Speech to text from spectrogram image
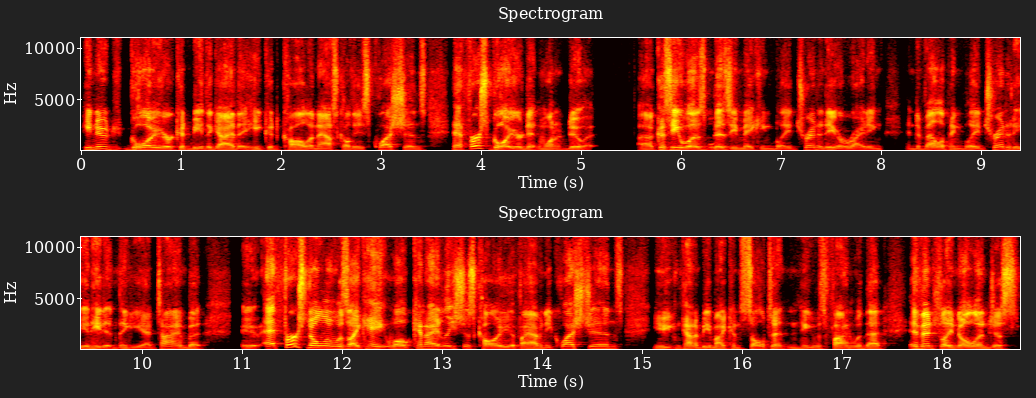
he knew Goyer could be the guy that he could call and ask all these questions. And at first, Goyer didn't want to do it because he was busy making Blade Trinity or writing and developing Blade Trinity, and he didn't think he had time. But uh, at first, Nolan was like, "Hey, well, can I at least just call you if I have any questions? You can kind of be my consultant," and he was fine with that. Eventually, Nolan just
